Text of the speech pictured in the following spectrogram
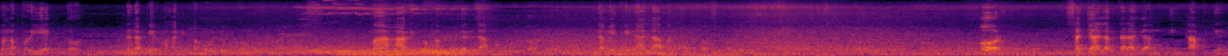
mga proyekto na napirmahan ni Pangulong Bongbong Marcos, maaaring mapagkulan lamang po ito na may kinalaman po ito sa Pangulong Or, sadya lang talagang incompetent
